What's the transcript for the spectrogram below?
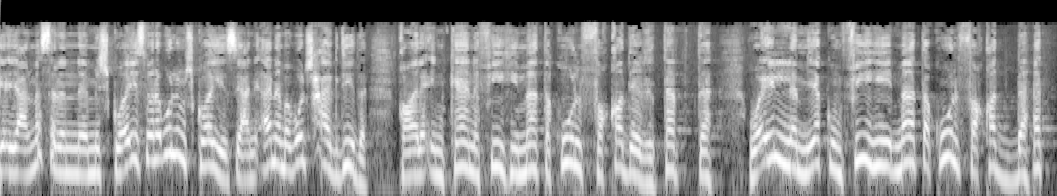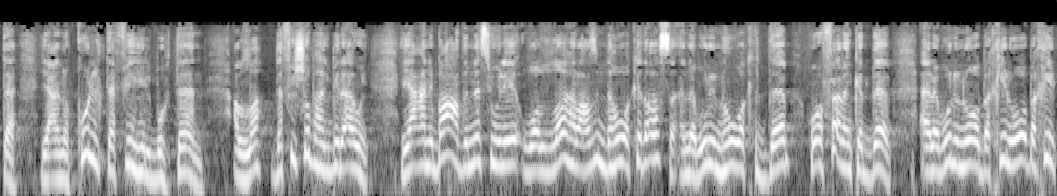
يعني مثلا مش كويس وأنا بقول مش كويس. يعني أنا ما بقولش حاجة جديدة. قال إن كان فيه ما تقول فقد اغتبته وإن لم يكن فيه ما تقول فقد بهته. يعني قلت فيه البهتان. الله ده في شبهة كبيرة قوي. يعني بعض الناس يقول إيه؟ والله العظيم ده هو كده أصلا. أنا بقول إن هو كذاب. هو فعلا كذاب. أنا بقول إن هو بخيل وهو بخيل.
